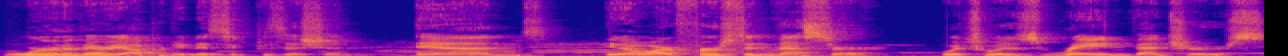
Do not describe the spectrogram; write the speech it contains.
we're in a very opportunistic position, and you know our first investor, which was Raine Ventures,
